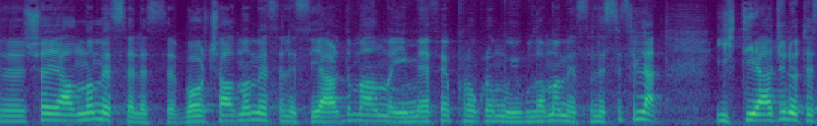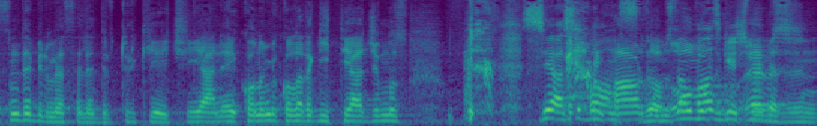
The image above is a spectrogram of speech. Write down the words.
e, şey alma meselesi, borç alma meselesi, yardım alma, IMF programı uygulama meselesi filan ihtiyacın ötesinde bir meseledir Türkiye için. Yani ekonomik olarak ihtiyacımız Siyasi bağımsızlığımızdan vazgeçmemizin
